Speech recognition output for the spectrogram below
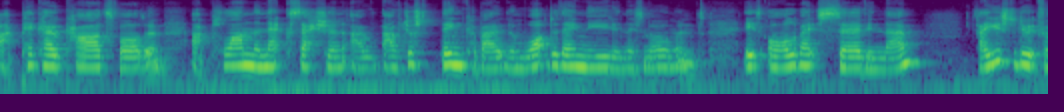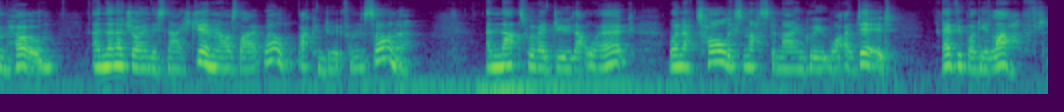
I pick out cards for them, I plan the next session, I, I just think about them. What do they need in this moment? It's all about serving them. I used to do it from home, and then I joined this nice gym, and I was like, well, I can do it from the sauna. And that's where I do that work when I told this mastermind group what I did, everybody laughed.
